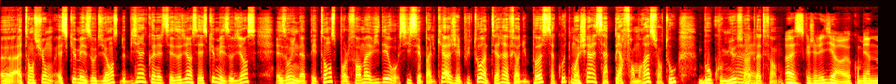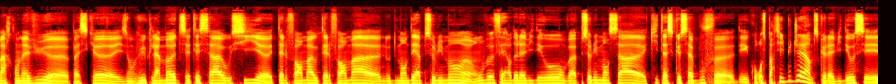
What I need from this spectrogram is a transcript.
euh, attention, est-ce que mes audiences, de bien bien connaître ses audiences. Est-ce que mes audiences, elles ont une appétence pour le format vidéo? Si c'est pas le cas, j'ai plutôt intérêt à faire du post. Ça coûte moins cher et ça performera surtout beaucoup mieux sur la plateforme. Ouais, c'est ce que j'allais dire. Euh, Combien de marques on a vu euh, parce que euh, ils ont vu que la mode c'était ça aussi, euh, tel format ou tel format nous demandait absolument, on veut faire de la vidéo, on veut absolument ça, quitte à ce que ça bouffe des grosses parties de budget, hein, parce que la vidéo c'est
